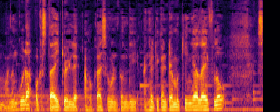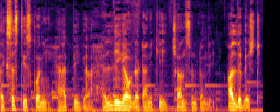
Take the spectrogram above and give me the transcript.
మనం కూడా ఒక స్థాయికి వెళ్ళే అవకాశం ఉంటుంది. అన్నిటికంటే ముఖ్యంగా లైఫ్లో సక్సెస్ తీసుకొని హ్యాపీగా హెల్తీగా ఉండటానికి ఛాన్స్ ఉంటుంది. All the best.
